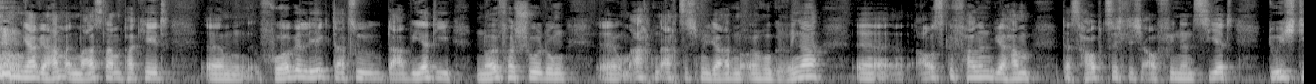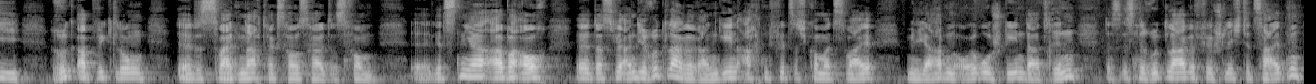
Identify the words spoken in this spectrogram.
Ja, wir haben ein Maßnahmenpaket ähm, vorgelegt. Dazu, da wäre die Neuverschuldung äh, um 88 Milliarden Euro geringer äh, ausgefallen. Wir haben das hauptsächlich auch finanziert durch die Rückabwicklung äh, des zweiten Nachtragshaushaltes vom äh, letzten Jahr, aber auch, äh, dass wir an die Rücklage rangehen. 48,2 Milliarden Euro stehen da drin. Das ist eine Rücklage für schlechte Zeiten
